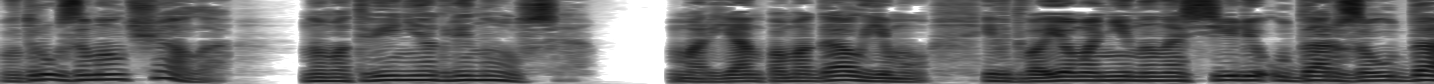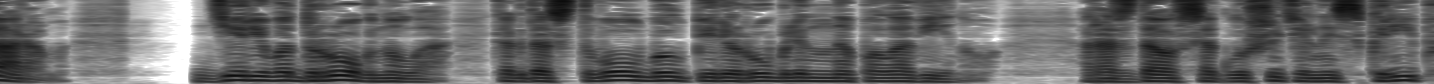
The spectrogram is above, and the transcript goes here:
вдруг замолчала, но Матвей не оглянулся. Марьян помогал ему, и вдвоем они наносили удар за ударом. Дерево дрогнуло, когда ствол был перерублен наполовину. Раздался оглушительный скрип,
